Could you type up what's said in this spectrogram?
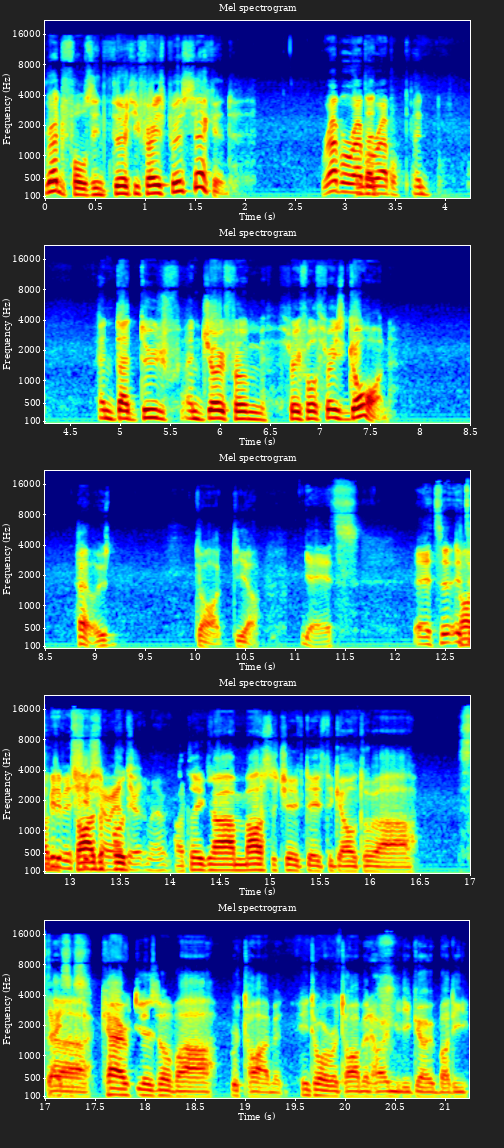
Redfall's in 30 frames per second. Rebel, And rebel, that- rebel. And, and that dude and Joe from 343's gone. Hell, who's. Oh, dear. Yeah, it's it's a, it's a bit to- of a shit to show out there at the moment. I think uh, Master Chief needs to go to uh. Uh, characters of uh, retirement. Into a retirement home you go, buddy.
